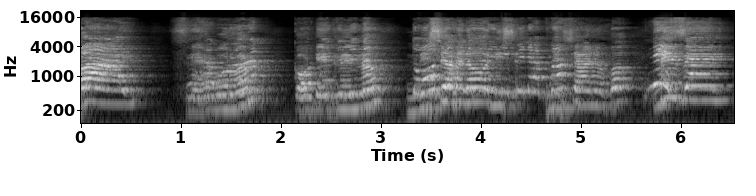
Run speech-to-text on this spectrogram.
ബൈ. സ്നേഹപൂർവം കോട്ടയത്തിൽ നിന്നും Dove, Nisano, Nis- Nisano ba? Nissan!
